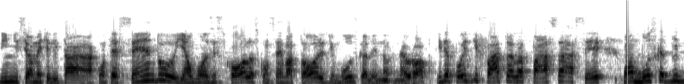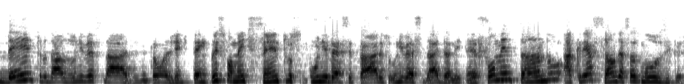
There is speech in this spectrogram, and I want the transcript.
inicialmente ele está acontecendo em algumas escolas, conservatórios de música ali na, na Europa e depois de fato ela passa a ser uma música de dentro das universidades. Então a gente tem principalmente centros universitários, universidades ali é, fomentando a criação dessas músicas.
